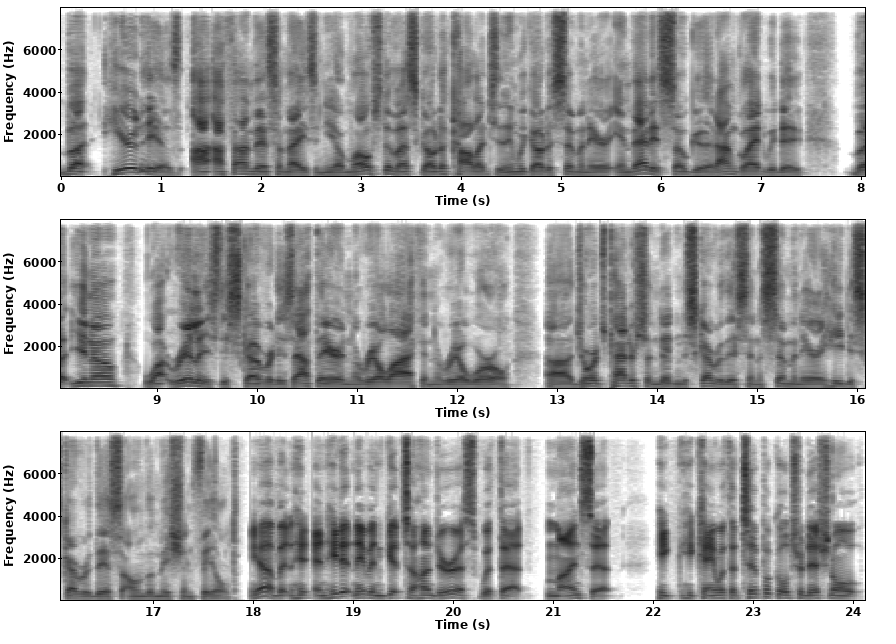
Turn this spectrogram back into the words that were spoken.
But here it is. I, I find this amazing. You know, most of us go to college and then we go to seminary, and that is so good. I'm glad we do. But you know, what really is discovered is out there in the real life, in the real world. Uh, George Patterson didn't discover this in a seminary. He discovered this on the mission field. Yeah, but he, and he didn't even get to Honduras with that mindset. He he came with a typical traditional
